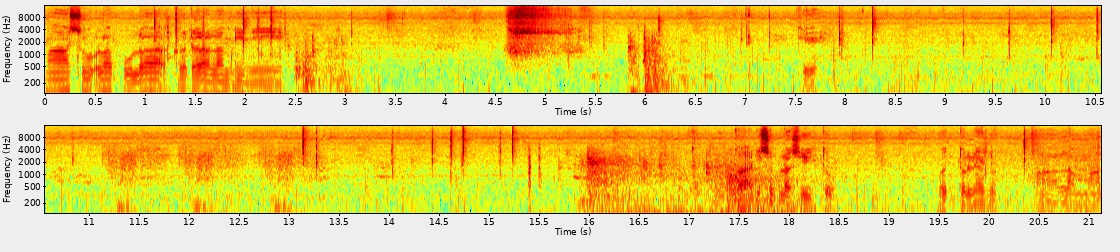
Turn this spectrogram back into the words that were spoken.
Masuklah pula ke dalam ini. Oke. Buka di sebelah situ. Betul itu. Alamak.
